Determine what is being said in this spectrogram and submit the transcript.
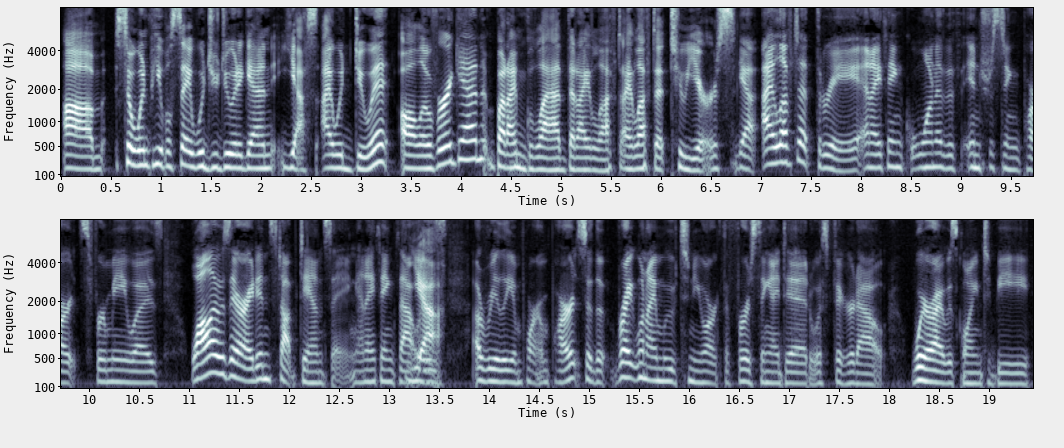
Um, so when people say, "Would you do it again?" Yes, I would do it all over again. But I'm glad that I left. I left at two years. Yeah, I left at three, and I think one of the interesting parts for me was while I was there, I didn't stop dancing, and I think that yeah. was a really important part. So that right when I moved to New York, the first thing I did was figured out where I was going to be,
